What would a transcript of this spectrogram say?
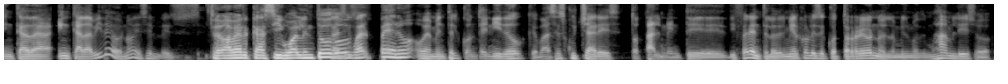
en cada, en cada video, ¿no? Es, el- es- Se va a ver casi igual en casi todos. igual, pero obviamente el contenido que vas a escuchar es totalmente diferente. Lo del miércoles de cotorreo no es lo mismo de un Hamlish o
